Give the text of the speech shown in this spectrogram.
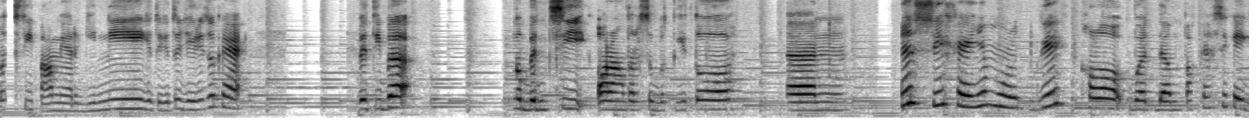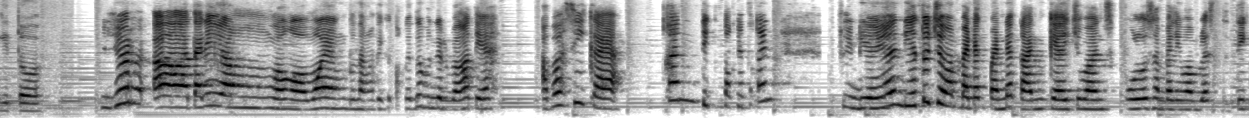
mesti pamer gini? Gitu-gitu. Jadi tuh kayak tiba-tiba ngebenci orang tersebut gitu. Dan ya sih kayaknya menurut gue kalau buat dampaknya sih kayak gitu Jujur, uh, tadi yang mau ngomong yang tentang TikTok itu bener banget ya. Apa sih kayak kan TikTok itu kan videonya dia tuh cuma pendek-pendek kan, kayak cuma 10 sampai 15 detik.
